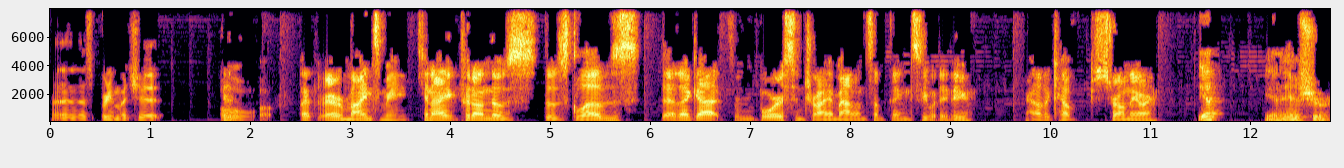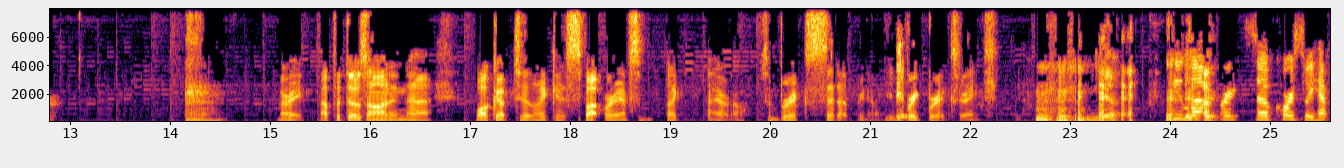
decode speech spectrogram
and that's pretty much it. Good. oh, that, that reminds me. Can I put on those those gloves that I got from Boris and try them out on something see what they do, or how the how strong they are? Yeah. Yeah, yeah, sure. All right, I'll put those on and uh, walk up to like a spot where I have some like I don't know some bricks set up. You know, you break bricks, right? Yeah. You love bricks, so of course we have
